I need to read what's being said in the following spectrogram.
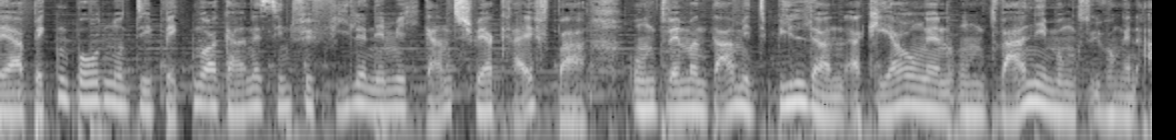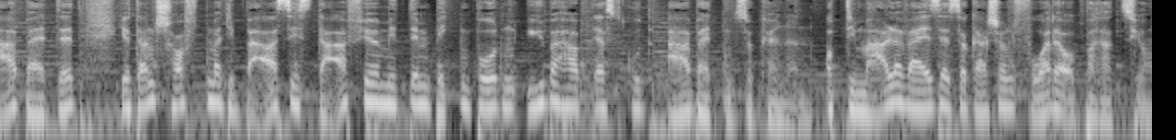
Der Beckenboden und die Beckenorgane sind für viele nämlich ganz schwer greifbar und wenn man da mit Bildern, Erklärungen und Wahrnehmungsübungen arbeitet, ja dann schafft man die Basis dafür, mit dem Beckenboden überhaupt erst gut arbeiten zu können. Optimalerweise sogar schon vor der Operation.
